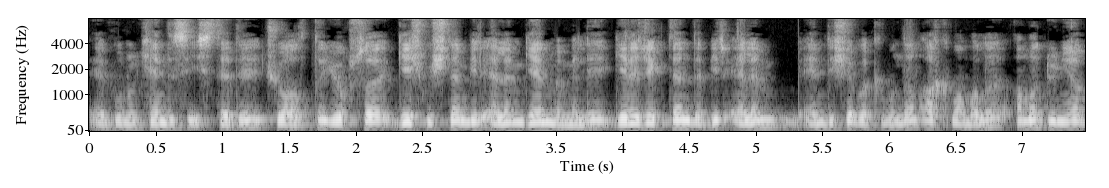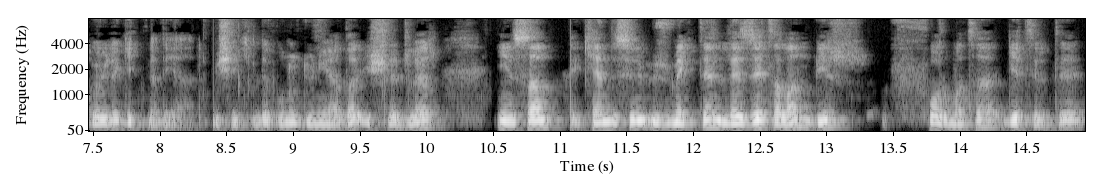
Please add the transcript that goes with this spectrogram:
e, bunu kendisi istedi, çoğalttı. Yoksa geçmişten bir elem gelmemeli, gelecekten de bir elem endişe bakımından akmamalı ama dünya böyle gitmedi yani. Bir şekilde bunu dünyada işlediler. İnsan kendisini üzmekten lezzet alan bir formata getirdi.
